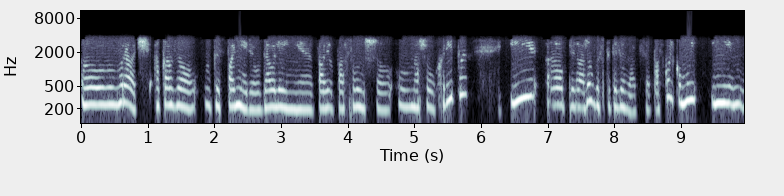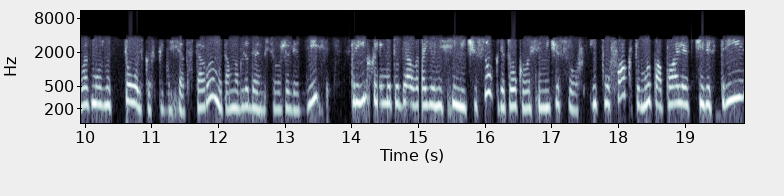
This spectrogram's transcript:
Э, врач оказал, то есть померил давление, послышал, нашел хрипы и э, предложил госпитализацию. Поскольку мы имеем возможность только в 52-й, мы там наблюдаемся уже лет 10, приехали мы туда в районе 7 часов, где-то около 7 часов, и по факту мы попали через 3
